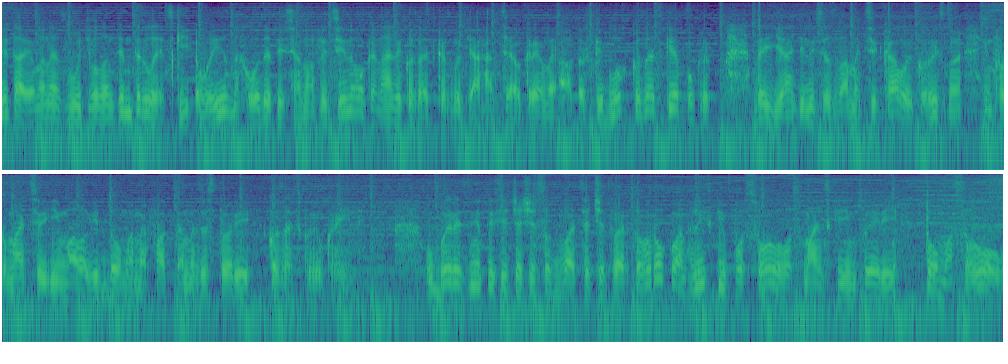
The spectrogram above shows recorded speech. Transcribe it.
Вітаю, мене звуть Валентин Терлецький. Ви знаходитеся на офіційному каналі Козацька Звитяга. Це окремий авторський блог Козацький апокриф, де я ділюся з вами цікавою, корисною інформацією і маловідомими фактами з історії козацької України. У березні 1624 року англійський посол в Османській імперії Томас Роу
